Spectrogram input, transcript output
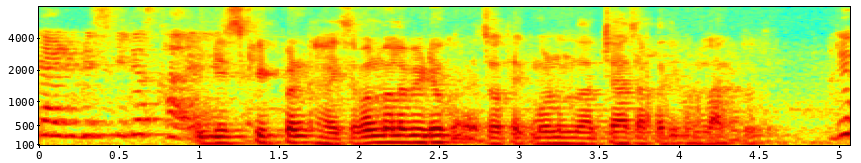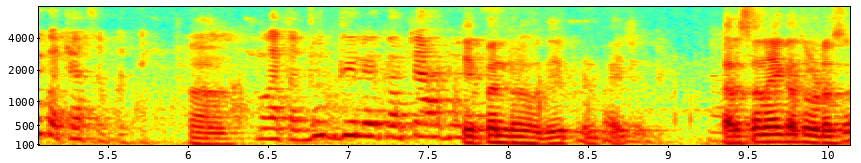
बिस्किटच खाले बिस्किट पण खायचं पण मला व्हिडिओ करायचा होता एक म्हणून चहा चपाती पण लागत होते. देऊ का चहा चपाती? हां. मग आता दूध दिले का चहा ते देऊ पण राहू दे पण पाहिजे. खर्च नाही का थोडंसं?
